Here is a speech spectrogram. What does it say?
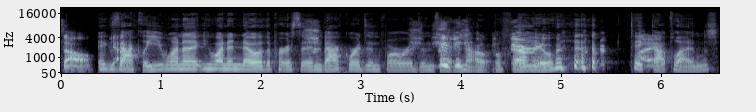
so exactly, yeah. you want to you want to know the person backwards and forwards, inside and out before you take that plunge.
